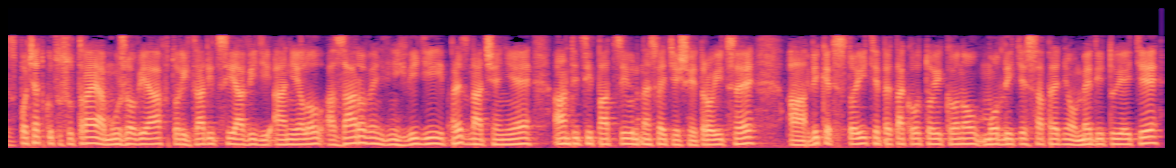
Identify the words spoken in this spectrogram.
z počiatku to sú traja mužovia, v ktorých tradícia vidí anielov, anielov a zároveň v nich vidí predznačenie, anticipáciu Najsvetejšej Trojice a vy keď stojíte pred takouto ikonou, modlíte sa pred ňou, meditujete,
